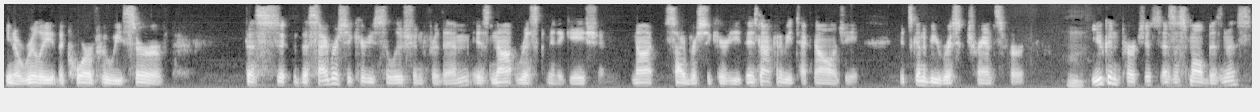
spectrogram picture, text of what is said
you know, really the core of who we serve, the, the cybersecurity solution for them is not risk mitigation, not cybersecurity. It's not going to be technology. It's going to be risk transfer. Hmm. You can purchase as a small business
